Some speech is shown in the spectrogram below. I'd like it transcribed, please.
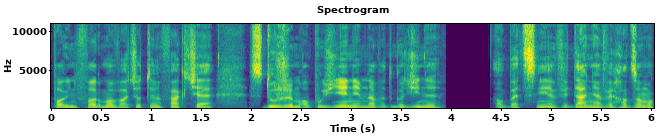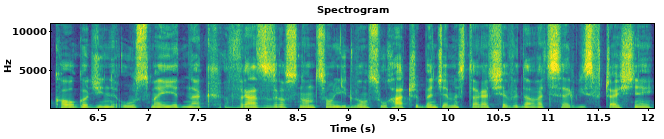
poinformować o tym fakcie z dużym opóźnieniem, nawet godziny. Obecnie wydania wychodzą około godziny 8, jednak wraz z rosnącą liczbą słuchaczy będziemy starać się wydawać serwis wcześniej.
